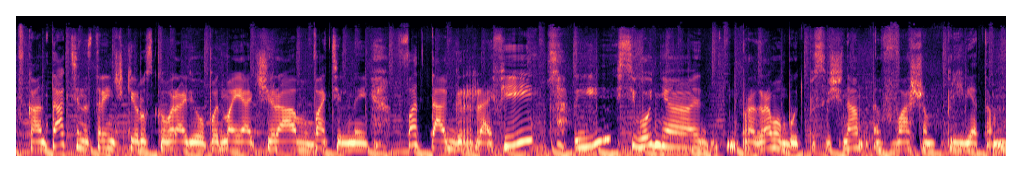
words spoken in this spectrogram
ВКонтакте на страничке Русского радио под моей очаровательной фотографией. И сегодня программа будет посвящена вашим приветам.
